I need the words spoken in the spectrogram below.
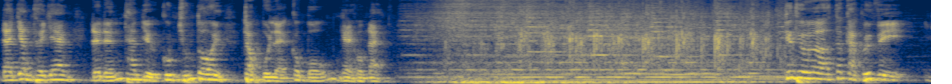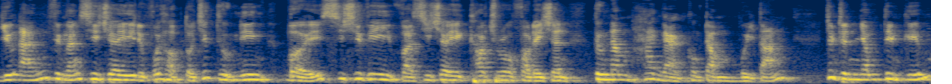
đã dành thời gian để đến tham dự cùng chúng tôi trong buổi lễ công bố ngày hôm nay. Kính thưa tất cả quý vị, dự án phim ngắn CJ được phối hợp tổ chức thường niên bởi CCV và CJ Cultural Foundation từ năm 2018. Chương trình nhằm tìm kiếm,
